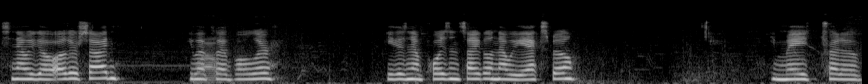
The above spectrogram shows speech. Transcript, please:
So now we go other side. He might play bowler. He doesn't have poison cycle. Now we expo. He may try to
